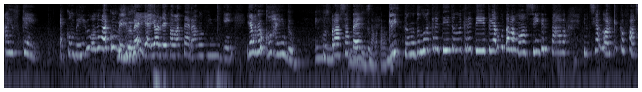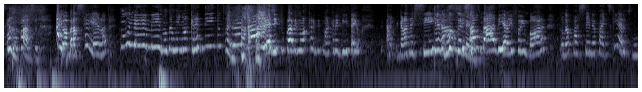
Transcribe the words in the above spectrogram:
Aí eu fiquei: É comigo ou não é comigo, né? E aí eu olhei pra lateral, não vi ninguém. E ela veio correndo. Com os braços abertos, Deus, gritando, não acredito, não acredito. E ela botava a mão assim gritava. E eu disse, "E agora, o que, que eu faço? O que, que eu faço? Aí eu abracei ela. Mulher mesmo, também não acredito. E a gente ficou ali, não acredito, não acredito. Aí eu agradeci, Que tal, você que mesmo. saudade. E aí foi embora. Quando eu passei, meu pai disse, quem era? Eu disse, não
